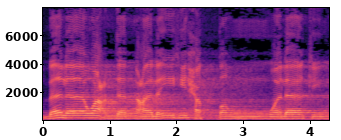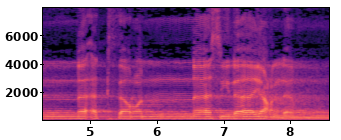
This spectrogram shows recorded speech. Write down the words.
بَلَى وَعْدًا عَلَيْهِ حَقًّا وَلَكِنَّ أَكْثَرَ النَّاسِ لَا يَعْلَمُونَ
